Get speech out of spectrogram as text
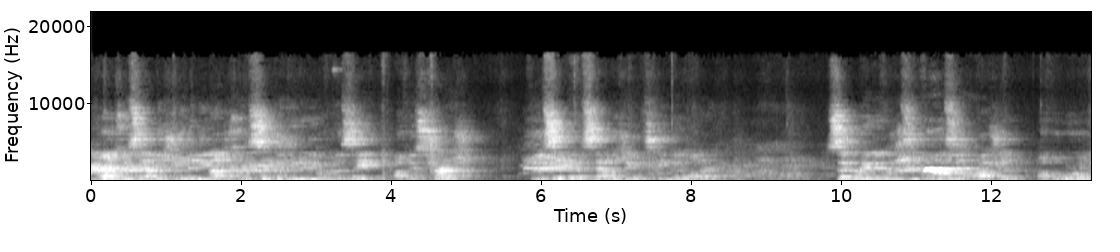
He wanted to establish unity, not just for the sake of unity, but for the sake of his church, for the sake of establishing his kingdom on earth. Separated from the sinfulness and corruption of the world,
